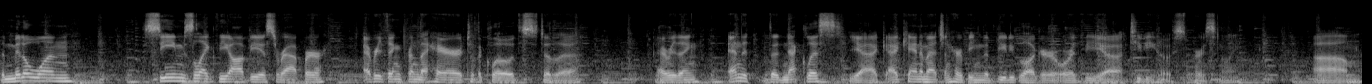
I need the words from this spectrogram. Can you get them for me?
The middle one seems like the obvious rapper. Everything from the hair to the clothes to the everything, and the, the necklace. Yeah, I, I can't imagine her being the beauty blogger or the uh, TV host personally. Um,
